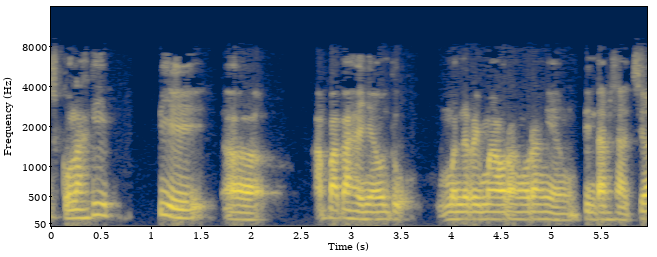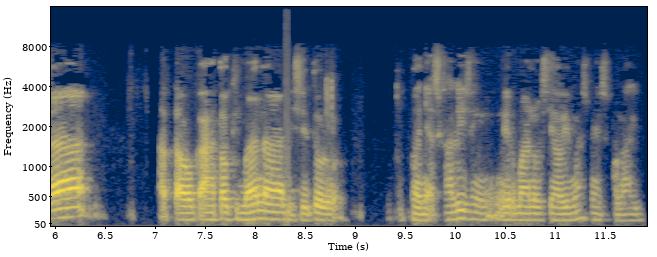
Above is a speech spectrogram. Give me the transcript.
sekolah ini piye? Uh, apakah hanya untuk menerima orang-orang yang pintar saja ataukah atau gimana? Di situ loh. Banyak sekali sing nirmanusiawi mas main sekolah lagi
